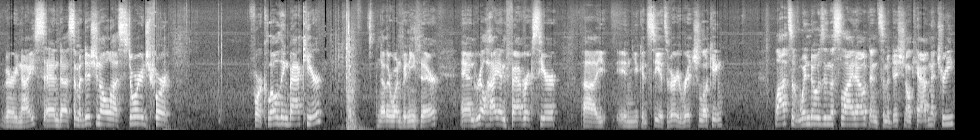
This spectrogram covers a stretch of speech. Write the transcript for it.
Very nice. And uh, some additional uh, storage for for clothing back here. Another one beneath there. And real high-end fabrics here. Uh, and you can see it's very rich looking. Lots of windows in the slide out and some additional cabinetry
